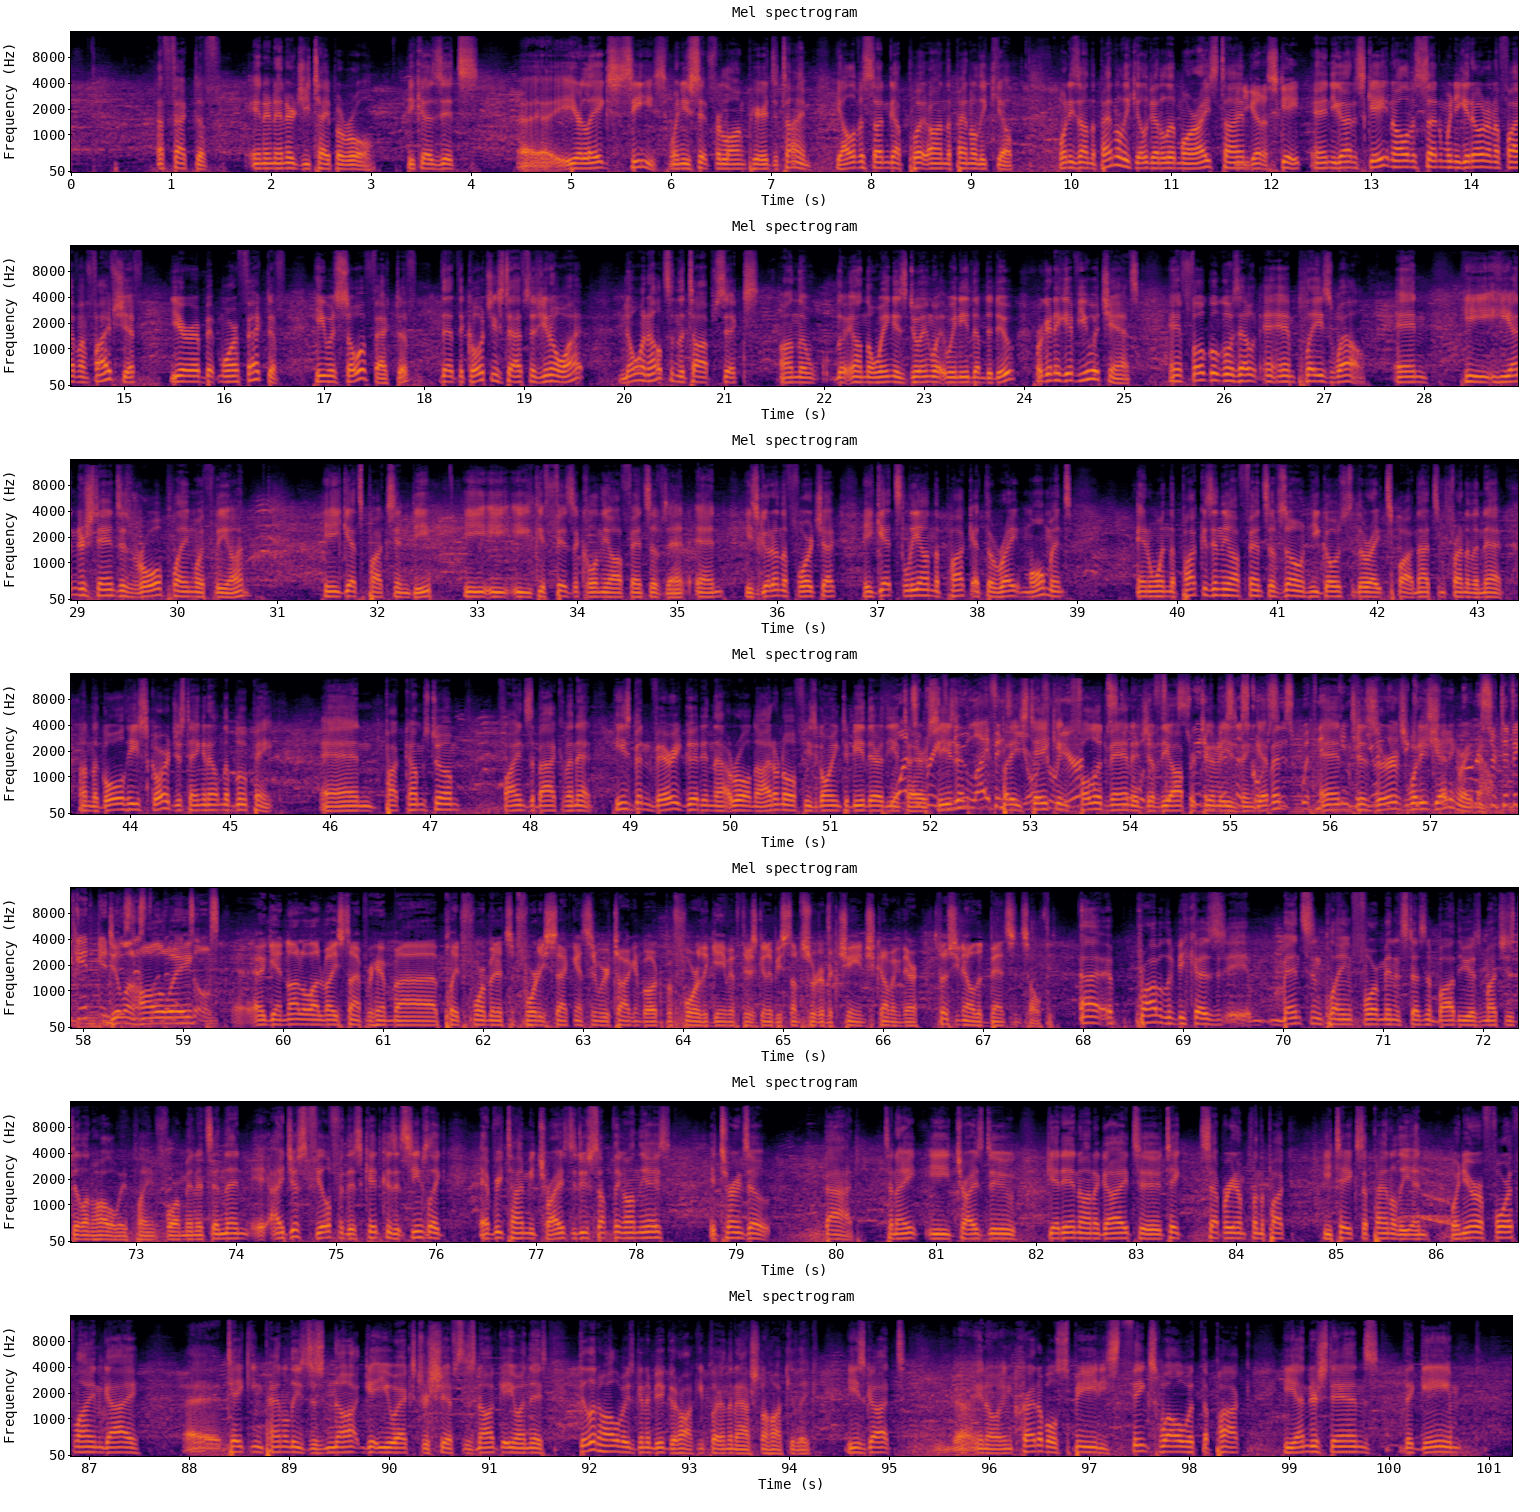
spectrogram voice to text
effective in an energy type of role because it's uh, your legs seize when you sit for long periods of time. He all of a sudden got put on the penalty kill. When he's on the penalty kill, got a little more ice time. You got to skate. And you got to skate, and all of a sudden, when you get out on a five on five shift, you're a bit more effective. He was so effective that the coaching staff says, you know what? No one else in the top six on the, the on the wing is doing what we need them to do. We're going to give you a chance. And Foegele goes out and, and plays well, and he he understands his role playing with Leon. He gets pucks in deep. He, he, he physical in the offensive en- end. He's good on the forecheck. He gets Leon the puck at the right moments. And when the puck is in the offensive zone, he goes to the right spot, and that's in front of the net. On the goal he scored, just hanging out in the blue paint. And puck comes to him, finds the back of the net. He's been very good in that role. Now, I don't know if he's going to be there the Want entire season, new life into but he's your taking career? full advantage of the with a full suite of opportunity he's been given courses with Nick and deserves what he's getting right now. Dylan Holloway, again, not a lot of ice time for him. Uh, played four minutes and 40 seconds, and we were talking about it before the game if there's going to be some sort of a change coming there, especially now that Benson's healthy. Uh, probably because uh, Benson playing four minutes doesn't bother you as much as Dylan Holloway playing four minutes. And then uh, I just feel for this kid because it seems like every time he tries to do something on the ice, it turns out bad. Tonight he tries to get in on a guy to take separate him from the puck. He takes a penalty, and when you're a fourth line guy. Uh, taking penalties does not get you extra shifts, does not get you on this. Dylan Holloway is going to be a good hockey player in the National Hockey League. He's got, uh, you know, incredible speed. He thinks well with the puck. He understands the game.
